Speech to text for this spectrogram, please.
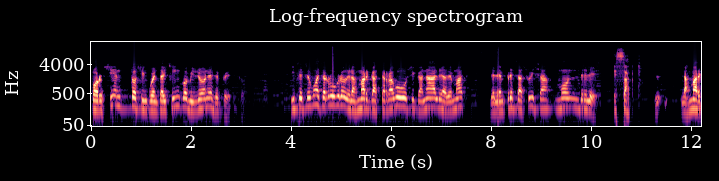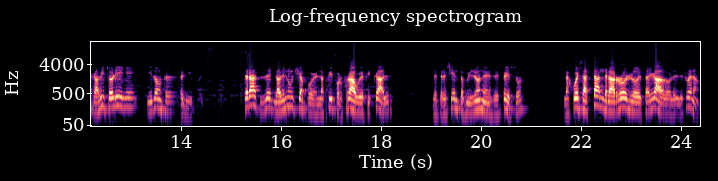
por 155 millones de pesos. Y se sumó a ese rubro de las marcas Terrabus y Canales, además de la empresa suiza Mondelez. Exacto. Las marcas Bisolini y Don Felipe. Tras de la denuncia por la FI por fraude fiscal de 300 millones de pesos, la jueza Sandra Arroyo de Salgado, ¿le, suena?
